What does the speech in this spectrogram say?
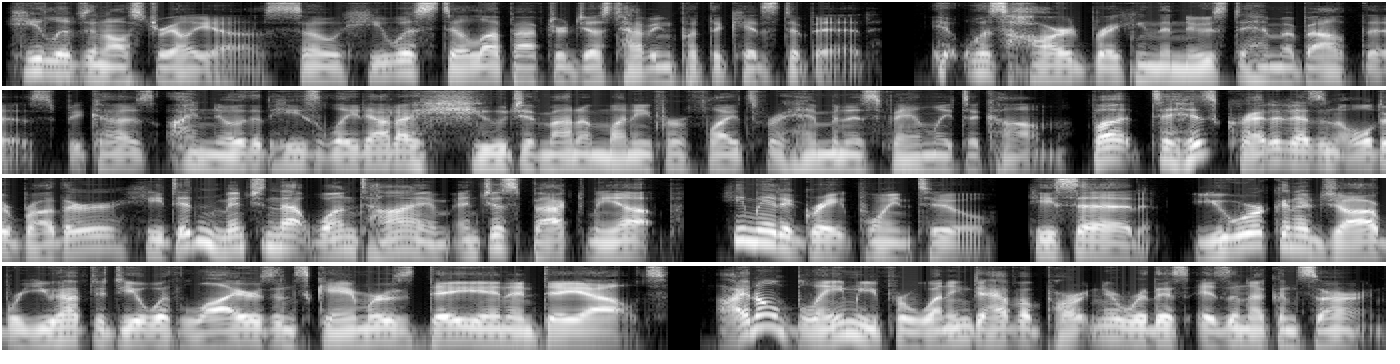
He lives in Australia, so he was still up after just having put the kids to bed. It was hard breaking the news to him about this because I know that he's laid out a huge amount of money for flights for him and his family to come. But to his credit as an older brother, he didn't mention that one time and just backed me up. He made a great point too. He said, You work in a job where you have to deal with liars and scammers day in and day out. I don't blame you for wanting to have a partner where this isn't a concern.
